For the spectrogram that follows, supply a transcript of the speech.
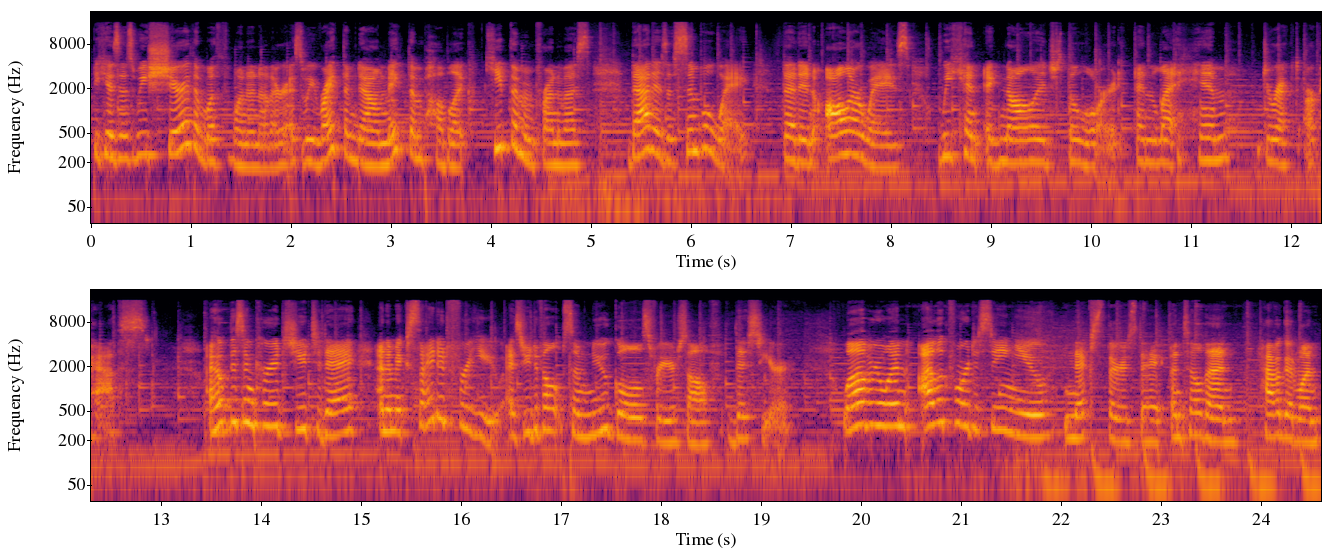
Because as we share them with one another, as we write them down, make them public, keep them in front of us, that is a simple way that in all our ways we can acknowledge the Lord and let Him direct our paths. I hope this encouraged you today, and I'm excited for you as you develop some new goals for yourself this year. Well, everyone, I look forward to seeing you next Thursday. Until then, have a good one.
